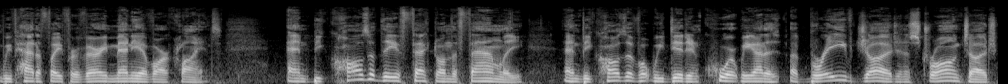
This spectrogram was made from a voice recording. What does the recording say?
we've had a fight for very many of our clients. And because of the effect on the family, and because of what we did in court, we got a, a brave judge and a strong judge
